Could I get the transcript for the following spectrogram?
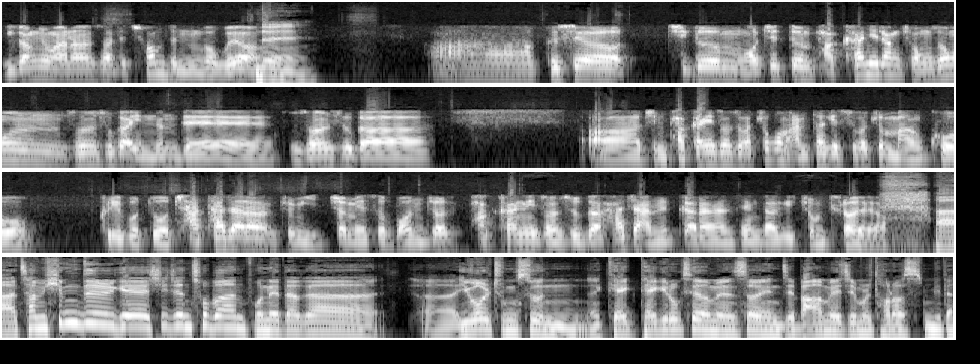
이광용 아나운서한테 처음 듣는 거고요. 네. 아 글쎄요. 지금 어쨌든 박한이랑 정성훈 선수가 있는데 두 선수가 아 지금 박한이 선수가 조금 안타 개수가 좀 많고 그리고 또 자타자라는 좀 이점에서 먼저 박한이 선수가 하지 않을까라는 생각이 좀 들어요. 아, 참 힘들게 시즌 초반 보내다가 어, 6월 중순 대, 대기록 세우면서 이제 마음의 짐을 덜었습니다.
